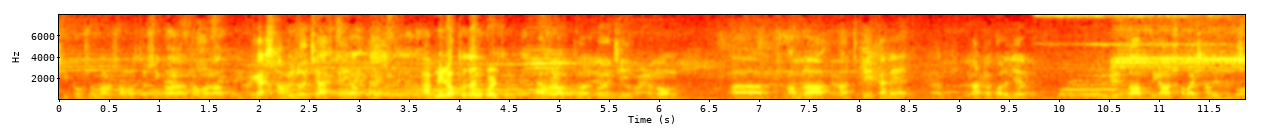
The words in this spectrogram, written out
শিক্ষক সংগঠন সমস্ত শিক্ষক সংগঠন এখানে সামিল হয়েছে আজকের এই রক্তদান আপনি রক্তদান করেছেন? আমরা রক্তদান করেছি এবং আমরা আজকে এখানে কাটোয়া কলেজের ইউনিট তরফ থেকে আমরা সবাই সামিল হয়েছি।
